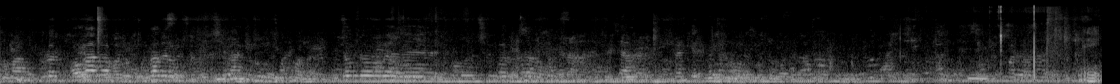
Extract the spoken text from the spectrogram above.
물론 더 가볍고 더 가벼우면 좋겠지만 이 정도면은 뭐 충분히 해서 할게 되죠. 네,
